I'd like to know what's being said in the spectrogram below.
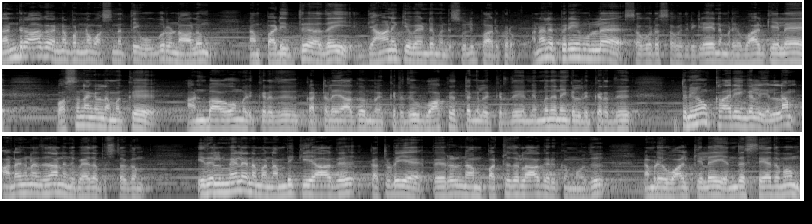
நன்றாக என்ன பண்ணோம்? வசனத்தை ஒவ்வொரு நாளும் நாம் படித்து அதை தியானிக்க வேண்டும் என்று சொல்லி பார்க்கிறோம். அதனால் பிரியமுள்ள சகோதர சகோதரிகளே நம்முடைய வாழ்க்கையில் வசனங்கள் நமக்கு அன்பாகவும் இருக்கிறது கட்டளையாகவும் இருக்கிறது வாக்குத்தங்கள் இருக்கிறது நிபந்தனைகள் இருக்கிறது. எத்தனையோ காரியங்கள் எல்லாம் அடங்கினது தான் இந்த வேத புஸ்தகம். இதில் மேலே நம்ம நம்பிக்கையாக கத்துடைய பேரில் நாம் பற்றுதலாக இருக்கும்போது நம்முடைய வாழ்க்கையில் எந்த சேதமும்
